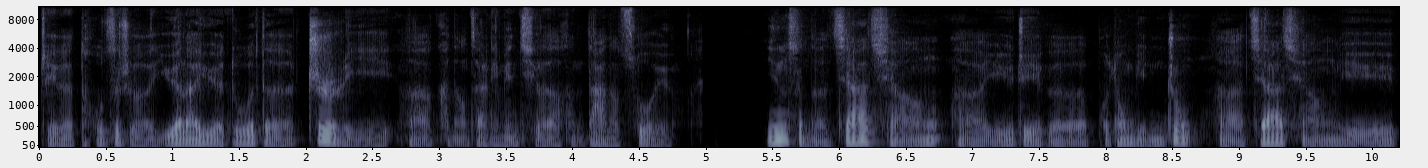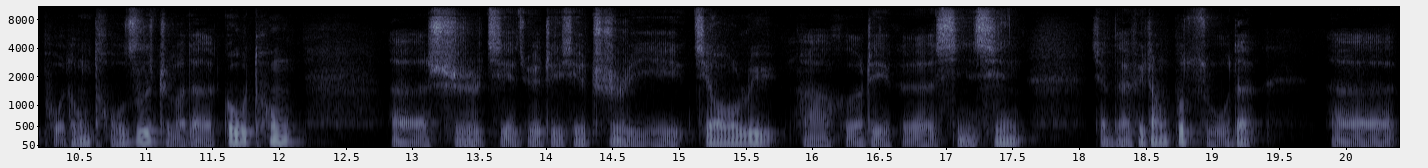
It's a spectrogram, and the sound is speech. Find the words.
这个投资者越来越多的质疑啊，可能在里面起了很大的作用。因此呢，加强啊与这个普通民众啊，加强与普通投资者的沟通。呃，是解决这些质疑、焦虑啊和这个信心现在非常不足的，呃，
